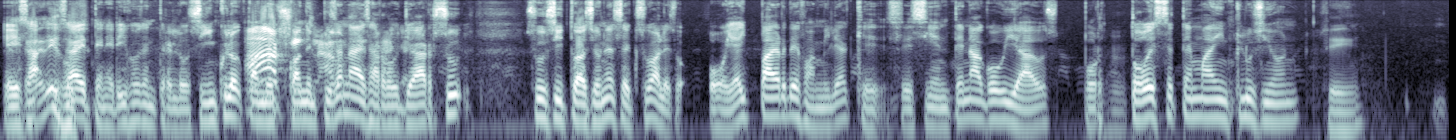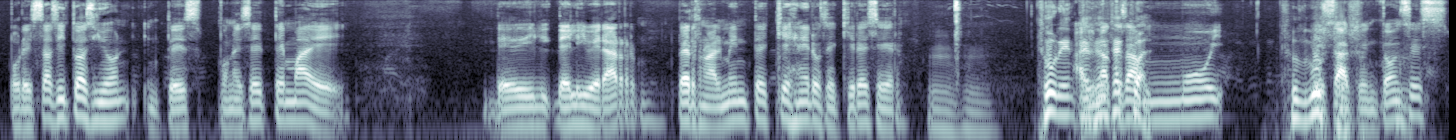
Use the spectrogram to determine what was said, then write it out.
esa, ¿Tener esa de tener hijos entre los cinco, cuando, Ah, sí, cuando claro, empiezan a desarrollar su- sus situaciones sexuales. Hoy hay padres de familia que se sienten agobiados por todo este tema de inclusión, Sí. por esta situación, entonces con ese tema de, de deliberar personalmente qué género se quiere ser, Su hay orientación una cosa muy... Sus gustos. Exacto, entonces,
